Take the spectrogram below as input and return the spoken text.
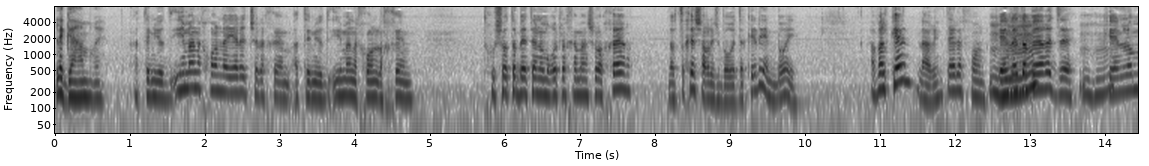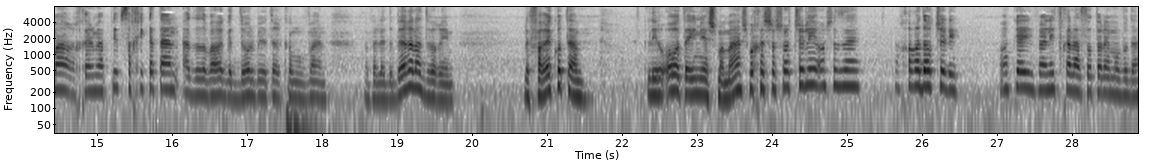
לגמרי. אתם יודעים מה נכון לילד שלכם, אתם יודעים מה נכון לכם. תחושות הבטן אומרות לכם משהו אחר? לא צריך ישר לשבור את הכלים, בואי. אבל כן, להרים טלפון, mm-hmm. כן לדבר את זה, mm-hmm. כן לומר, החל מהפיפס הכי קטן עד הדבר הגדול ביותר כמובן. אבל לדבר על הדברים, לפרק אותם, לראות האם יש ממש בחששות שלי, או שזה החרדות שלי, אוקיי? ואני צריכה לעשות עליהם עבודה.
